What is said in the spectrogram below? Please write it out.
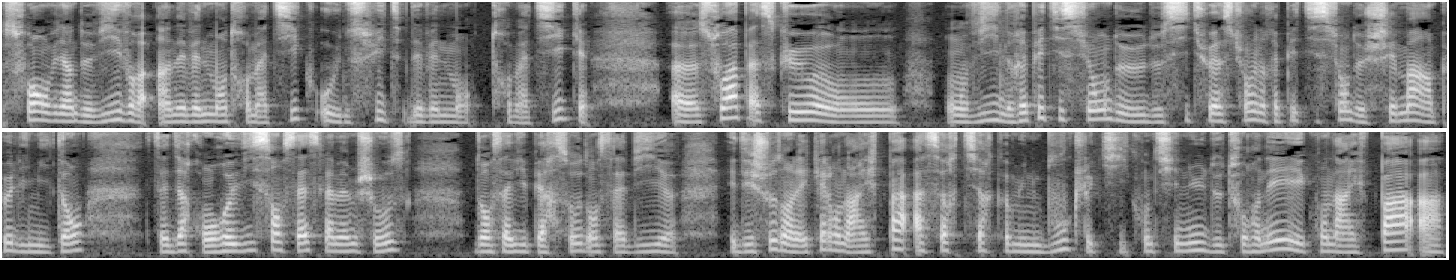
soit on vient de vivre un événement traumatique ou une suite d'événements traumatiques, euh, soit parce que euh, on, vit une répétition de, situations, une répétition de schémas un peu limitants, c'est-à-dire qu'on revit sans cesse la même chose dans sa vie perso, dans sa vie, euh, et des choses dans lesquelles on n'arrive pas à sortir comme une boucle qui continue de tourner et qu'on n'arrive pas à,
